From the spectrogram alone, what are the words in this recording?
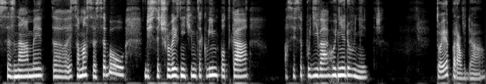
seznámit uh, sama se sebou, když se člověk s něčím takovým potká, asi se podívá hodně dovnitř. To je pravda,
